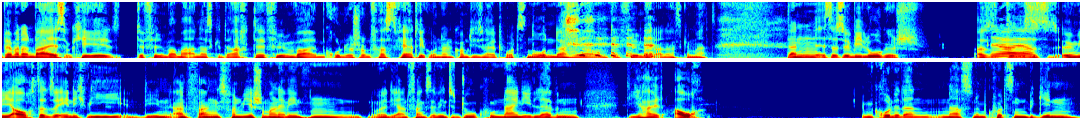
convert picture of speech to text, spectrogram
Wenn man dann weiß, okay, der Film war mal anders gedacht, der Film war im Grunde schon fast fertig und dann kommt dieser Edward Snowden daher und der Film wird anders gemacht, dann ist das irgendwie logisch. Also Ja, dann ja. ist es irgendwie auch dann so ähnlich wie den anfangs von mir schon mal erwähnten oder die anfangs erwähnte Doku 9-11, die halt auch im Grunde dann nach so einem kurzen Beginn,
